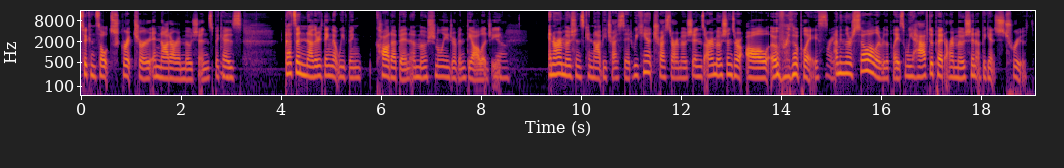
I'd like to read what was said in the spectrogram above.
to consult scripture and not our emotions mm-hmm. because that's another thing that we've been caught up in emotionally driven theology Yeah. And our emotions cannot be trusted. We can't trust our emotions. Our emotions are all over the place. Right. I mean, they're so all over the place. And we have to put our emotion up against truth.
